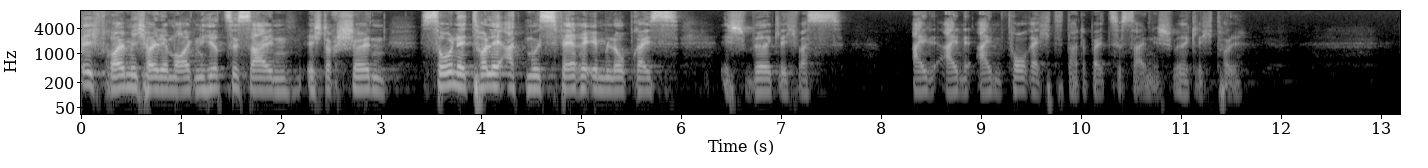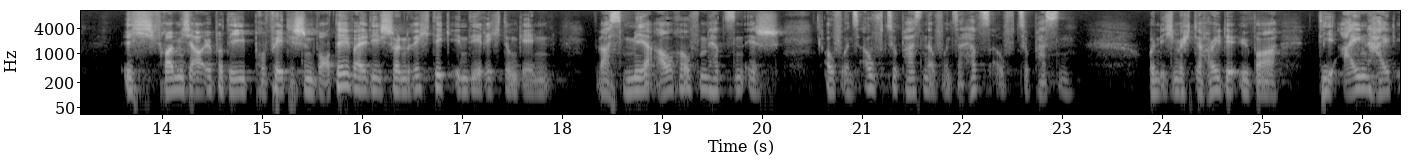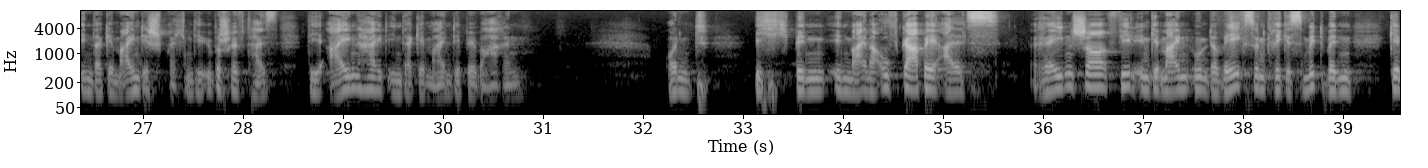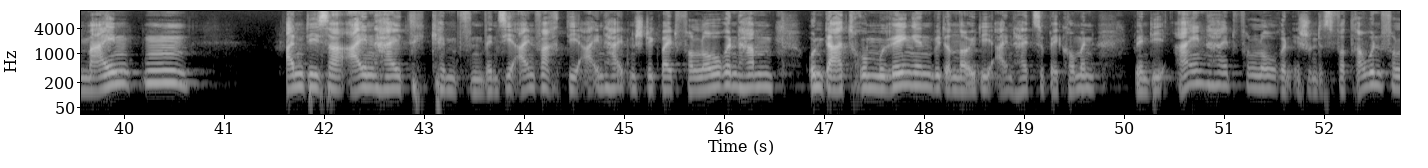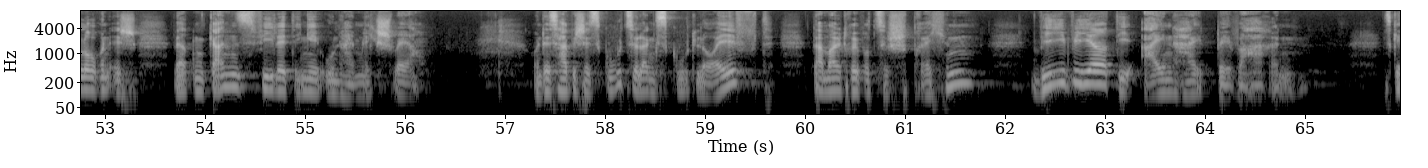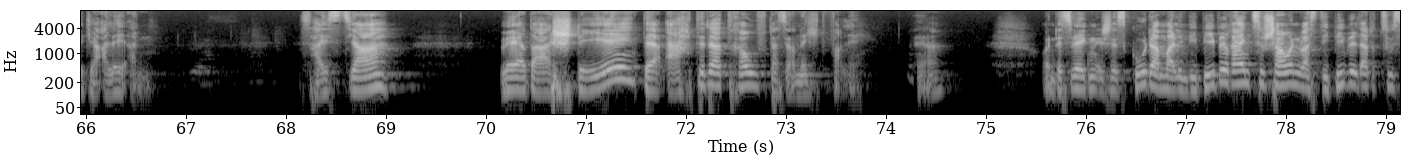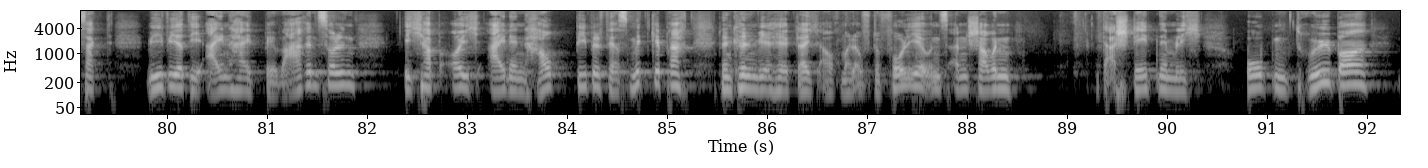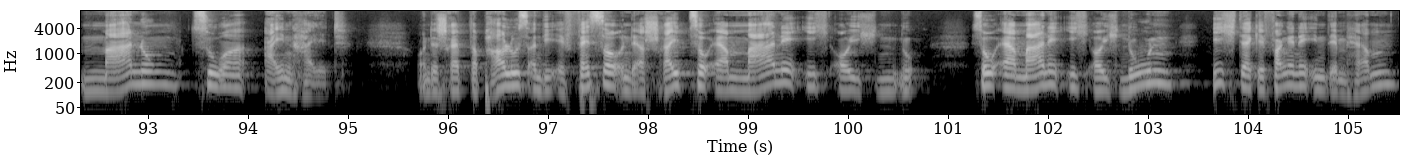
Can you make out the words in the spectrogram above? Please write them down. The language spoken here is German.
Ich freue mich heute Morgen hier zu sein. Ist doch schön. So eine tolle Atmosphäre im Lobpreis ist wirklich was, ein, ein, ein Vorrecht, da dabei zu sein, ist wirklich toll. Ich freue mich auch über die prophetischen Worte, weil die schon richtig in die Richtung gehen, was mir auch auf dem Herzen ist, auf uns aufzupassen, auf unser Herz aufzupassen. Und ich möchte heute über die Einheit in der Gemeinde sprechen. Die Überschrift heißt, die Einheit in der Gemeinde bewahren. Und ich bin in meiner Aufgabe als Ranger viel in Gemeinden unterwegs und kriege es mit, wenn Gemeinden an dieser Einheit kämpfen, wenn sie einfach die Einheit ein Stück weit verloren haben und darum ringen, wieder neu die Einheit zu bekommen. Wenn die Einheit verloren ist und das Vertrauen verloren ist, werden ganz viele Dinge unheimlich schwer. Und deshalb ist es gut, solange es gut läuft, da mal drüber zu sprechen, wie wir die Einheit bewahren. Es geht ja alle an. Das heißt ja, wer da stehe, der achte darauf, dass er nicht falle. Ja? Und deswegen ist es gut, einmal in die Bibel reinzuschauen, was die Bibel dazu sagt, wie wir die Einheit bewahren sollen. Ich habe euch einen Hauptbibelvers mitgebracht, dann können wir hier gleich auch mal auf der Folie uns anschauen. Da steht nämlich oben drüber Mahnung zur Einheit. Und das schreibt der Paulus an die Epheser und er schreibt, so ermahne ich euch, so ermahne ich euch nun, ich der Gefangene in dem Herrn,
